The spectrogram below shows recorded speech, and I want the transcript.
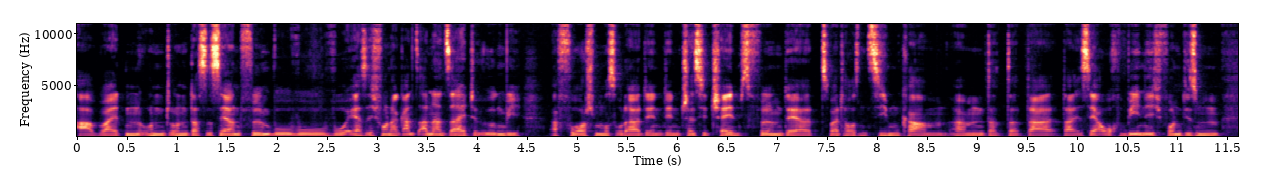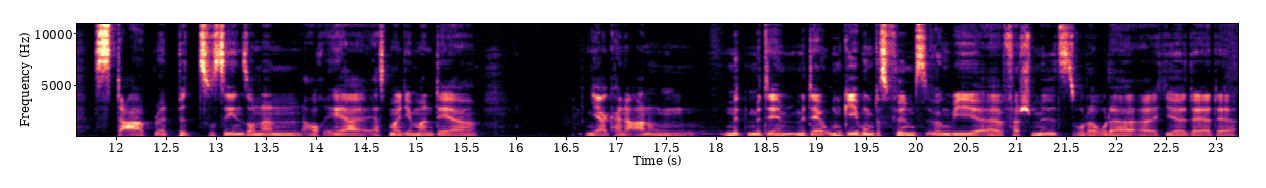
arbeiten und, und das ist ja ein Film, wo, wo, wo er sich von einer ganz anderen Seite irgendwie erforschen muss oder den, den Jesse James Film, der 2007 kam, ähm, da, da, da ist ja auch wenig von diesem Star Brad Pitt zu sehen, sondern auch eher erstmal jemand, der ja, keine Ahnung, mit, mit, dem, mit der Umgebung des Films irgendwie äh, verschmilzt oder, oder äh, hier der, der,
